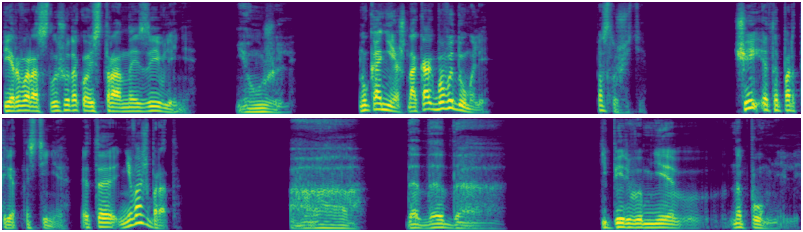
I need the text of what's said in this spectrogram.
Первый раз слышу такое странное заявление. Неужели? Ну, конечно. А как бы вы думали? Послушайте, Чей это портрет на стене? Это не ваш брат? А, да-да-да. Теперь вы мне напомнили.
